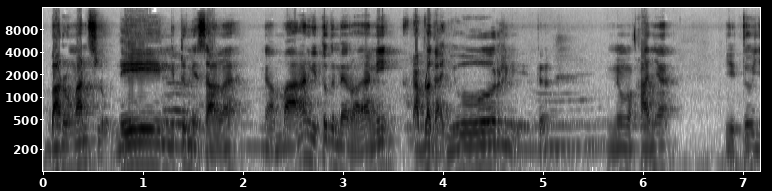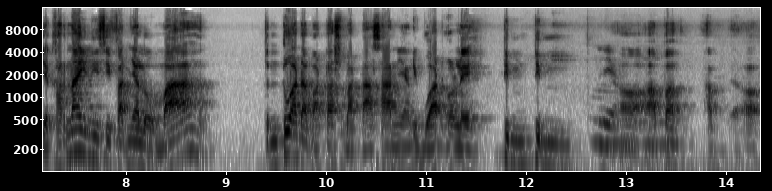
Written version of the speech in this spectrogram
barungan selunding gitu misalnya. Gampang gitu genderanya nih ada belaganjur gitu. Ini makanya gitu. Ya karena ini sifatnya lomba tentu ada batas-batasan yang dibuat oleh tim-tim Iya. eh, apa ap- eh,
